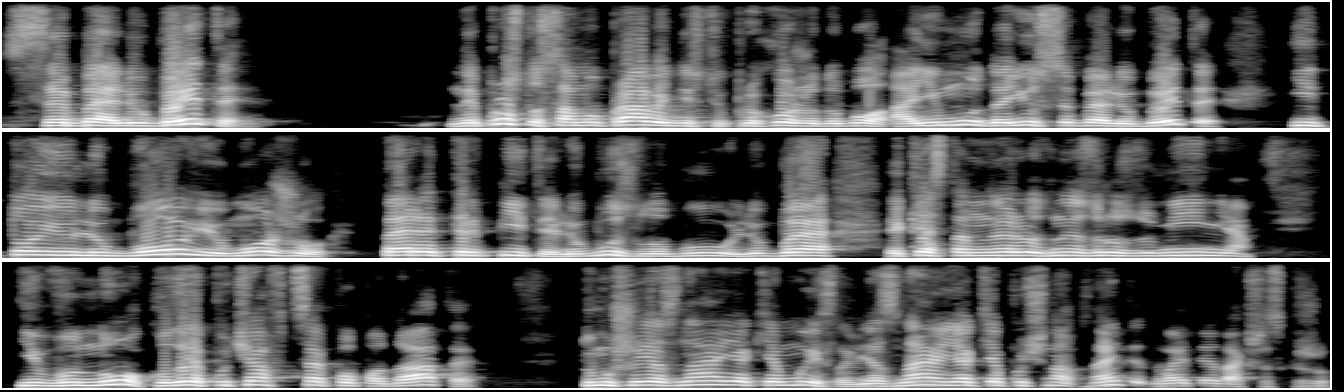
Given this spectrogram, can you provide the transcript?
себе любити, не просто самоправедністю приходжу до Бога, а йому даю себе любити, і тою любов'ю можу перетерпіти любу злобу, любе якесь там незрозуміння. І воно, коли я почав це попадати, тому що я знаю, як я мислив, я знаю, як я починав. Знаєте, давайте я так ще скажу.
